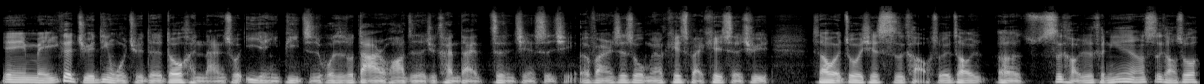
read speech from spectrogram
诶，每一个决定，我觉得都很难说一言以蔽之，或者说大而化之的去看待这件事情，而反而是说我们要 case by case 的去。稍微做一些思考，所以找呃思考就是肯定要思考说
